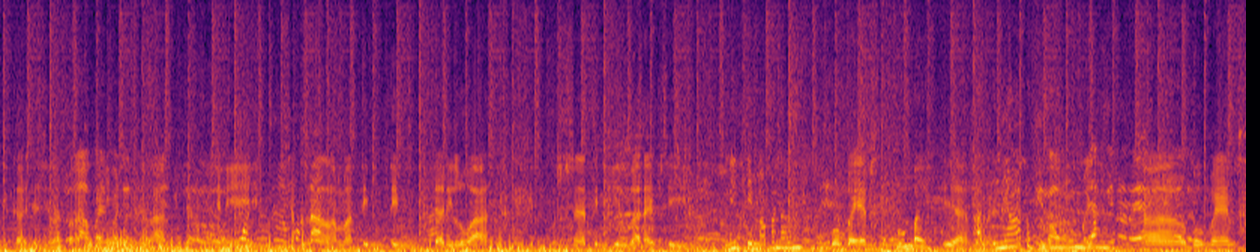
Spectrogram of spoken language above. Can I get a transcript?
gitu aja silaturahmi jalan gitu ya. jadi bisa kenal sama tim-tim dari luar kayak gitu khususnya tim Gilbar FC Ini tim apa namanya? Bombay FC Bombay. iya Bombay. Artinya apa tuh Bombay ini? Eh, Bombay FC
